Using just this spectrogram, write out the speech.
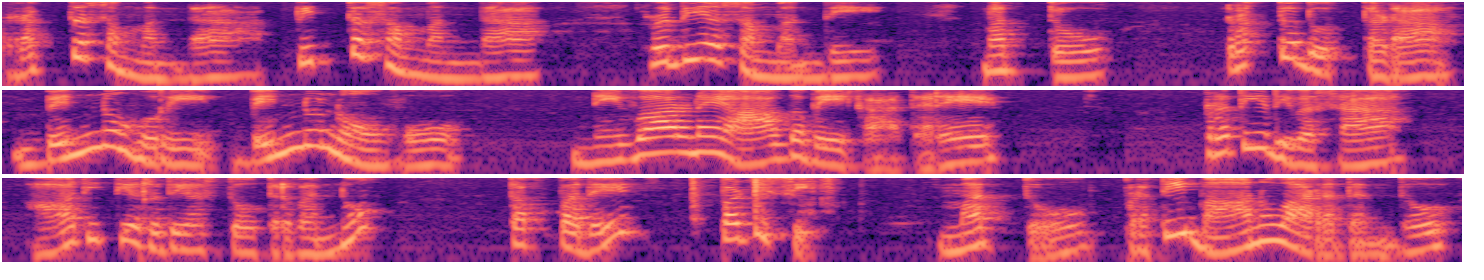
ರಕ್ತ ಸಂಬಂಧ, ಪಿತ್ತ ಸಂಬಂಧ, ಹೃದಯ ಸಂಬಂಧಿ ಮತ್ತು ರಕ್ತದೊತ್ತಡ, ಬೆನ್ನು ಹುರಿ, ಬೆನ್ನು ನೋವು ನಿವಾರಣೆ ಆಗಬೇಕಾದರೆ ಪ್ರತಿ ದಿವಸ ಆದಿತ್ಯ ಹೃದಯ ಸ್ತೋತ್ರವನ್ನು ತಪ್ಪದೆ ಪಠಿಸಿ. ಮತ್ತು ಪ್ರತಿ ಭಾನುವಾರದಂದು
